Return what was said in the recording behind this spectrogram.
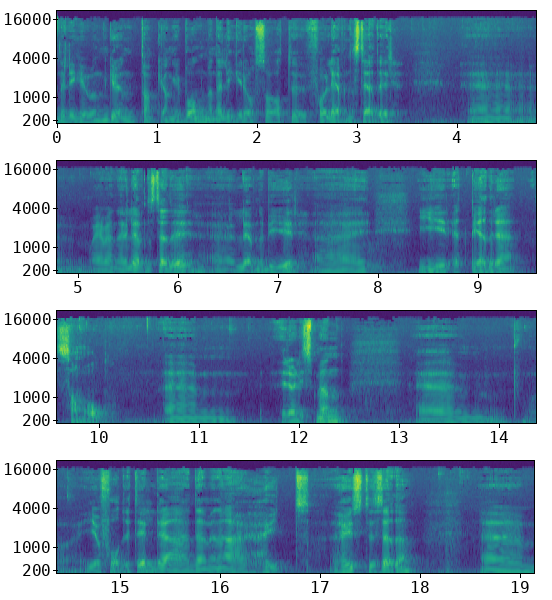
Det ligger jo en grønn tankegang i bånn, men det ligger også at du får levende steder. og jeg mener levende steder, levende byer, gir et bedre samhold. realismen Eh, i å få det til. Det er, den mener jeg er høyt, høyst til stede. Eh,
